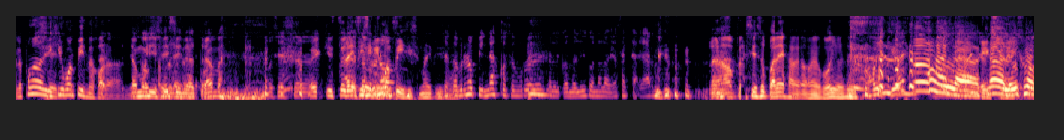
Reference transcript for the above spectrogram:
Que lo pongan a dirigir One Piece mejor. mi Está muy difícil la trama. Está- Oye, qué Más historia difícil que One Piece, más difícil. hasta Bruno Pinasco se burló de él cuando le dijo no la vayas a cagar. No, pero si es su pareja. oye, oye, oye. ¡Hala! Ex, Claro, le dijo.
